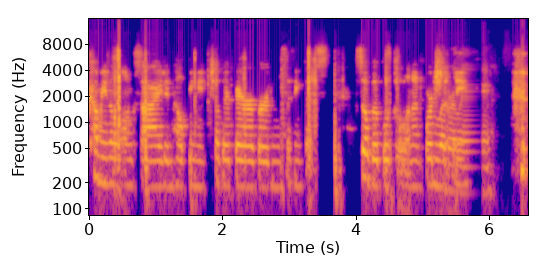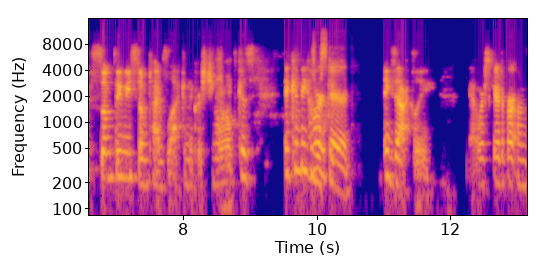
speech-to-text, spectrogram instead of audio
coming alongside and helping each other bear our burdens i think that's so biblical and unfortunately literally something we sometimes lack in the christian world because it can be hard we're to- scared exactly yeah we're scared of our own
